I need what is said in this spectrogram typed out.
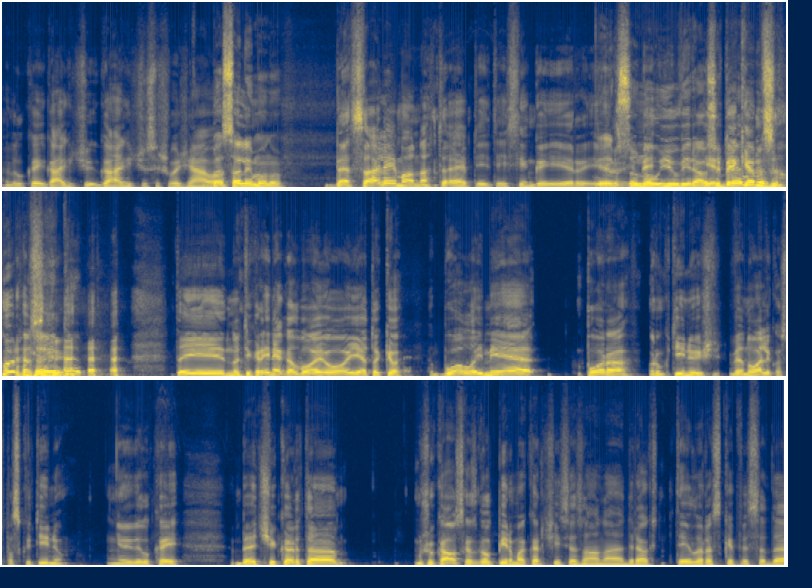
Vilkai Gagičius, Gagičius išvažiavo. Be Saleimono. Be Saleimono, taip, tai teisingai. Ir, Ir su be- nauju vyriausiu Ir be. Kemzūras. Tai, nu tikrai negalvoju, o jie tokiu. Buvo laimėję porą rungtynių iš 11 paskutinių e, vilkai. Bet šį kartą Žukauskas gal pirmą kartą šį sezoną drioks, Tayloras kaip visada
